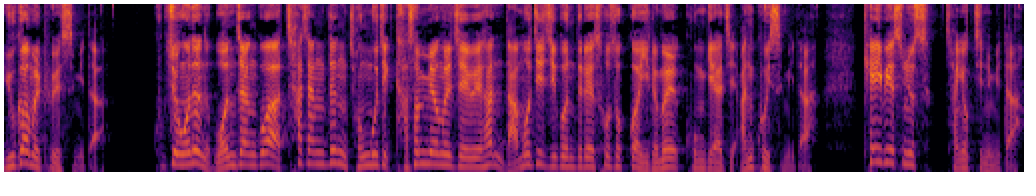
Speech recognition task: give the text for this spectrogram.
유감을 표했습니다. 국정원은 원장과 차장 등 정무직 5명을 제외한 나머지 직원들의 소속과 이름을 공개하지 않고 있습니다. KBS 뉴스 장혁진입니다.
